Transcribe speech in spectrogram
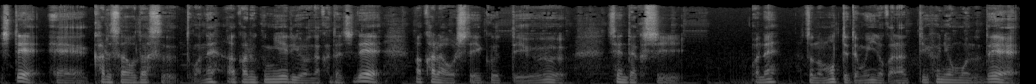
して、えー軽さを出すとかね明るく見えるような形で、まあ、カラーをしていくっていう選択肢はねその持っててもいいのかなっていうふうに思うので、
